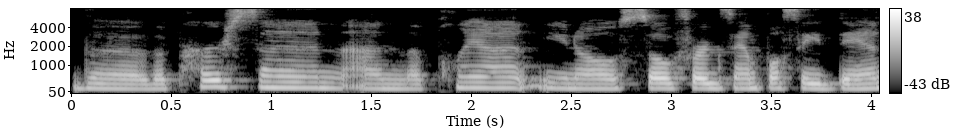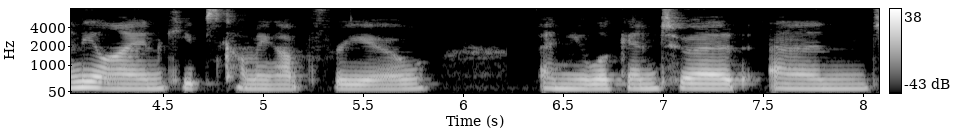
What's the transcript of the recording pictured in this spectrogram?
the the person and the plant you know so for example say dandelion keeps coming up for you and you look into it and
